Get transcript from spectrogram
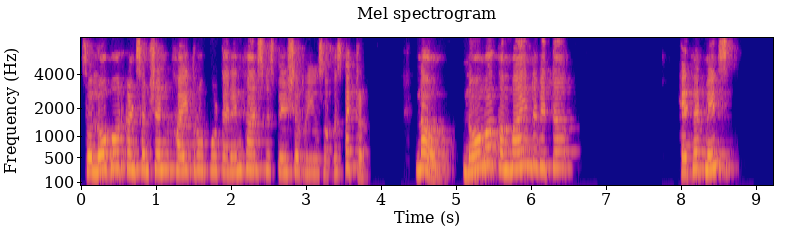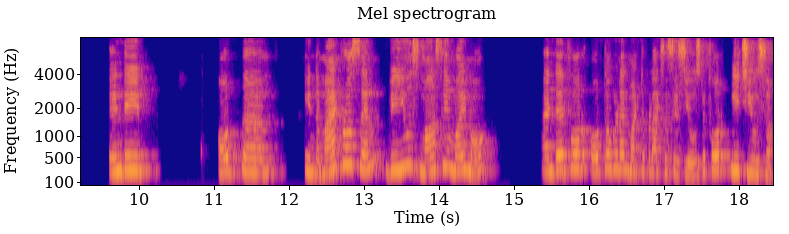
So low power consumption, high throughput, and enhanced spatial reuse of the spectrum. Now, NOMA combined with the HETNET means in the um, in the macro cell, we use massive MIMO, and therefore orthogonal multiplexers is used for each user.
